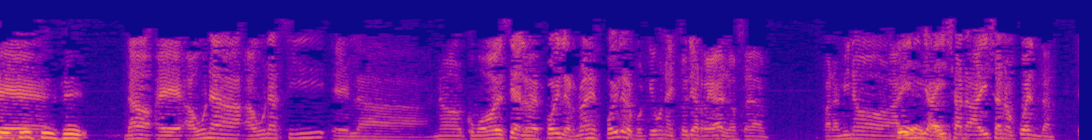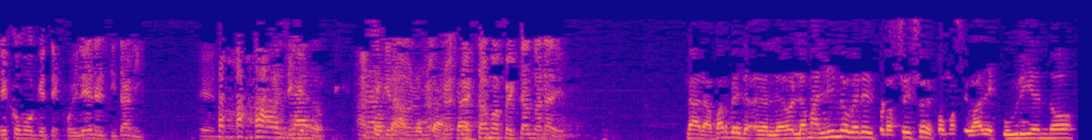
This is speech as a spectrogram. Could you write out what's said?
sí, sí, sí, No, eh, aún, aún así, eh, la, no, como vos decías, los spoilers, no es spoiler porque es una historia real, o sea, para mí no, ahí, ahí, ya, ahí ya no cuentan. Es como que te spoileen el Titanic. así que, así que no, no estamos afectando a nadie. Claro, aparte lo, más lindo ver el proceso de cómo se va descubriendo,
